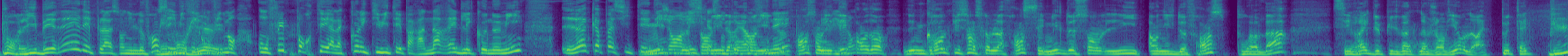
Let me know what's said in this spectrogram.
pour libérer des places en Ile-de-France et éviter confinement On fait porter à la collectivité par un arrêt de l'économie l'incapacité des gens à risque 1200 à s'autoconfiner. Ile-de-France. On est gens- dépendant d'une grande puissance comme la France. C'est 1200 lits en Ile-de-France. Point barre. C'est vrai que depuis le 29 janvier, on aurait peut-être pu.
